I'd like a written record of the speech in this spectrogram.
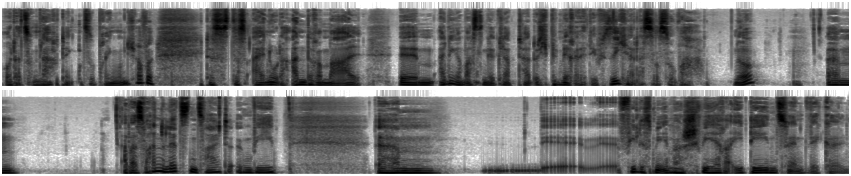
oder zum Nachdenken zu bringen. Und ich hoffe, dass es das eine oder andere Mal ähm, einigermaßen geklappt hat. Und ich bin mir relativ sicher, dass das so war. Ne? Ähm, aber es war in der letzten Zeit irgendwie ähm, fiel es mir immer schwerer, Ideen zu entwickeln,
